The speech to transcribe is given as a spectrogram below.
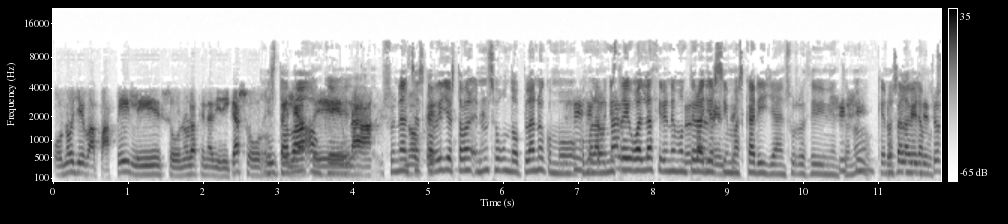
o no lleva papeles o no lo hace nadie ni caso o estaba aunque suena el chascarrillo estaba en un segundo plano como como la ministra de Igualdad Irene Montero ayer sin mascarilla en su recibimiento no que no se la viera mucho.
